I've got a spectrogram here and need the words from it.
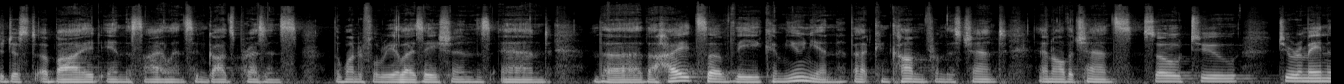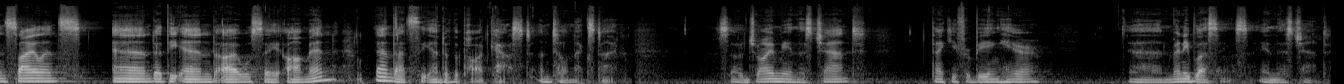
to just abide in the silence, in God's presence, the wonderful realizations and the, the heights of the communion that can come from this chant and all the chants. So to, to remain in silence, and at the end I will say Amen, and that's the end of the podcast. Until next time. So join me in this chant. Thank you for being here, and many blessings in this chant.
